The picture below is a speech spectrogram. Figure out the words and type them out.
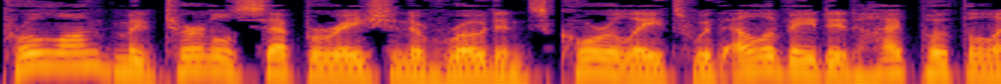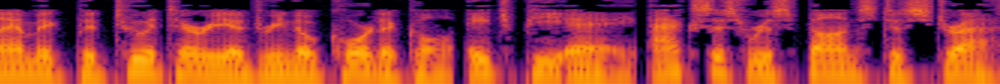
Prolonged maternal separation of rodents correlates with elevated hypothalamic pituitary adrenocortical (HPA) axis response to stress,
